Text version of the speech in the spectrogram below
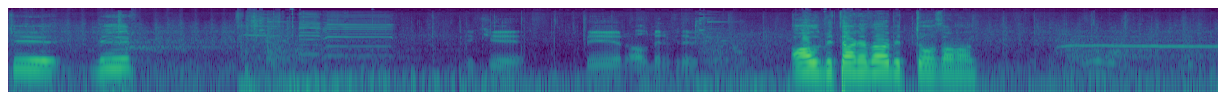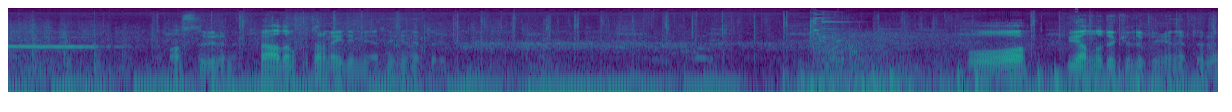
2, 1. 2 1 al benimki de bitti. Al bir tane daha bitti o zaman. Aslı birini. Ben adamı kurtarmaya gideyim ya sen jeneratörü. Oo, bir yanına döküldü bütün jeneratörler.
